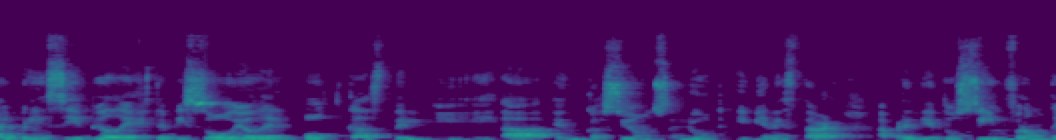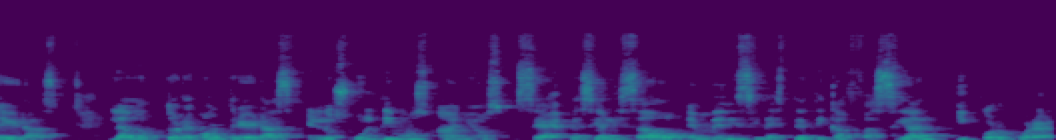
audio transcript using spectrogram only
al principio de este episodio del podcast del IIA, Educación, Salud y Bienestar, Aprendiendo sin Fronteras, la doctora Contreras en los últimos años se ha especializado en medicina estética facial y corporal.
